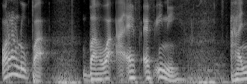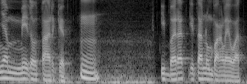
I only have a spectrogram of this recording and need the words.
Orang lupa bahwa AFF ini hanya middle target. Hmm. Ibarat kita numpang lewat.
